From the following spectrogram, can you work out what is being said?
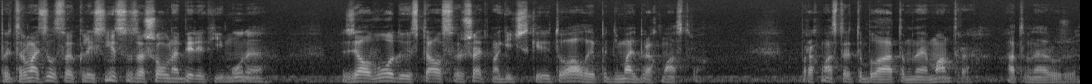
притормозил свою колесницу, зашел на берег Емуны, взял воду и стал совершать магические ритуалы и поднимать брахмастру. Брахмастра – это была атомная мантра, атомное оружие.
